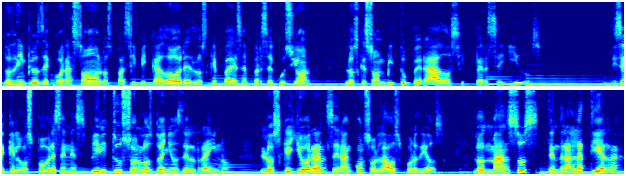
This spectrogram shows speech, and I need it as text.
los limpios de corazón, los pacificadores, los que padecen persecución, los que son vituperados y perseguidos. Dice que los pobres en espíritu son los dueños del reino, los que lloran serán consolados por Dios, los mansos tendrán la tierra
